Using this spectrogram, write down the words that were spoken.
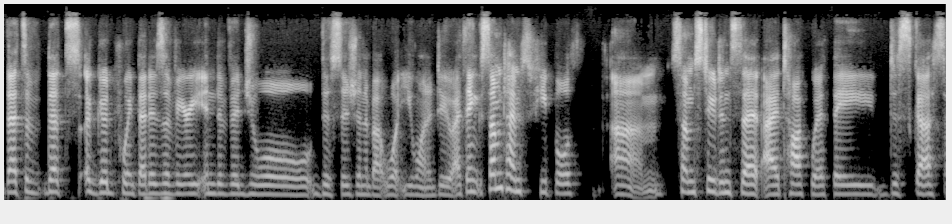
that's a that's a good point. That is a very individual decision about what you want to do. I think sometimes people um some students that I talk with, they discuss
